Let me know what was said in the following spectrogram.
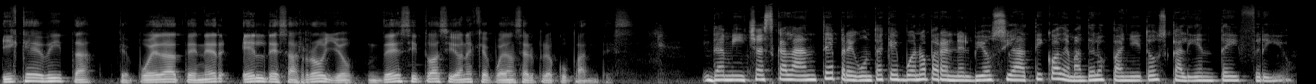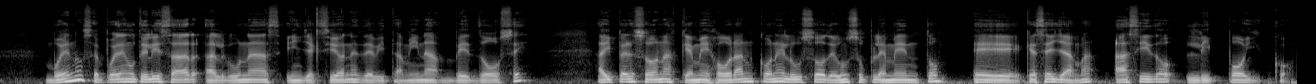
y que evita que pueda tener el desarrollo de situaciones que puedan ser preocupantes. Damicha Escalante pregunta qué es bueno para el nervio ciático, además de los pañitos caliente y frío. Bueno, se pueden utilizar algunas inyecciones de vitamina B12. Hay personas que mejoran con el uso de un suplemento eh, que se llama ácido lipoico.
